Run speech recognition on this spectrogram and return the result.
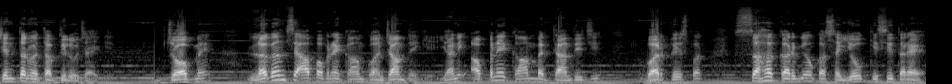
चिंतन में तब्दील हो जाएगी। जॉब में लगन से आप अपने काम को अंजाम देंगे। यानी अपने काम में ध्यान दीजिए। वर्क प्लेस पर सहकर्मियों का सहयोग किसी तरह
